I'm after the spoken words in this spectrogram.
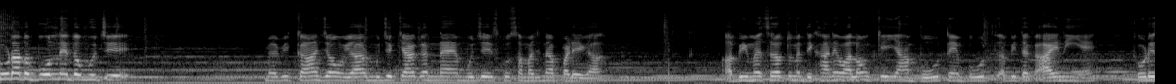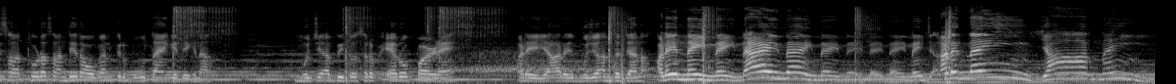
थोड़ा तो बोलने दो मुझे। मैं भी कहाँ जाऊँ यार? मुझे क्या करना है? मुझे इसको समझना पड़ेगा। अभी मैं सिर्फ़ तुम्हें दिखाने वाला हूँ कि यहाँ भूत हैं, भूत अभी तक आए नहीं है। थोड़े सा, थोड़ा सा अंधेरा होगा ना, फिर भूत आएँगे देखना। मुझे अभी तो सिर्फ़ एरो पड़ रहे हैं। अरे यार, मुझे अंदर जाना, अरे नहीं नहीं नहीं नहीं नहीं नहीं नहीं नहीं नहीं, अरे नहीं, यार नहीं।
